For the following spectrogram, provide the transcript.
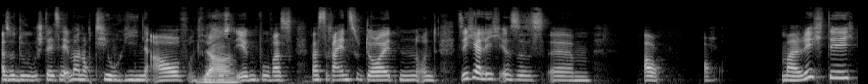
also du stellst ja immer noch Theorien auf und Ja. versuchst irgendwo was, was reinzudeuten. Und sicherlich ist es ähm, auch, auch mal richtig,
